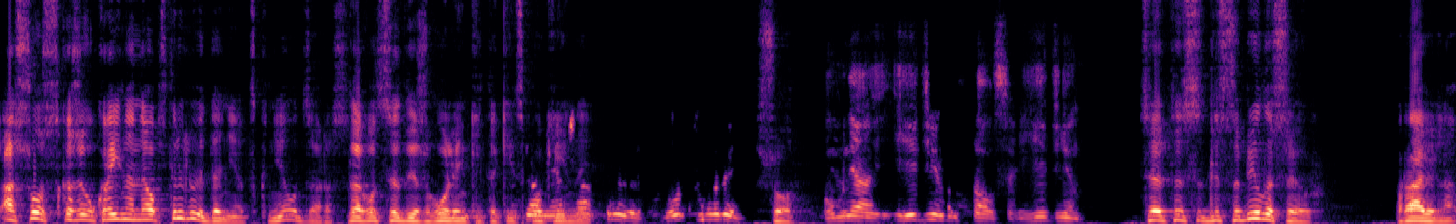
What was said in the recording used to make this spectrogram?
А що, скажи, Україна не обстрілює Донецьк? Ні, от зараз. Так от сидиш голенький такий спокійний. Вот смотри, Що? у меня един остался, един. Це ти для собі лишив? Правильно.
